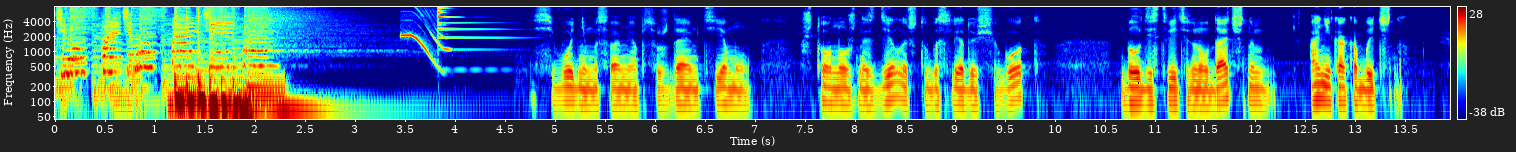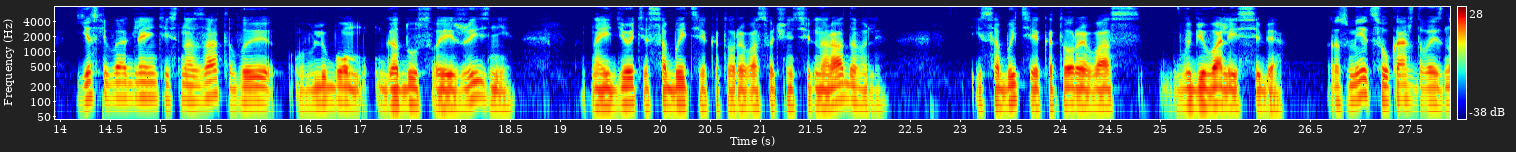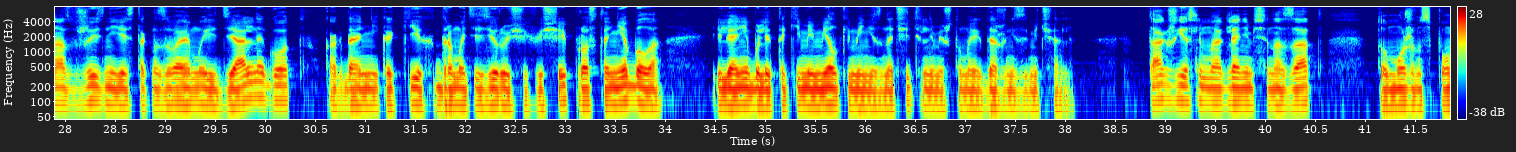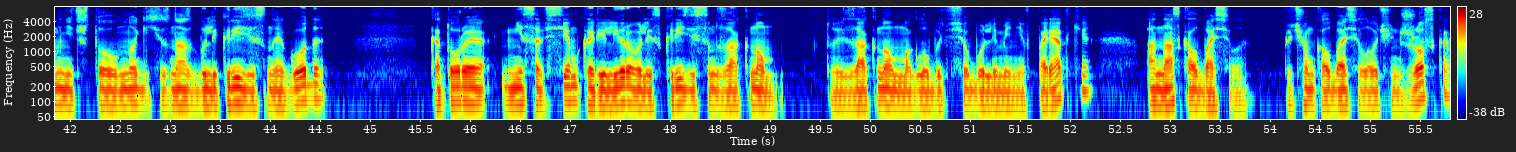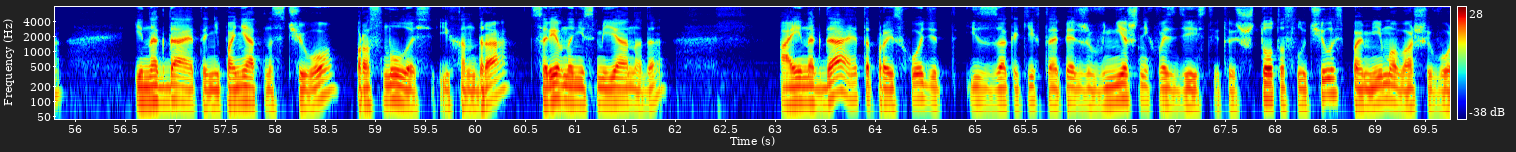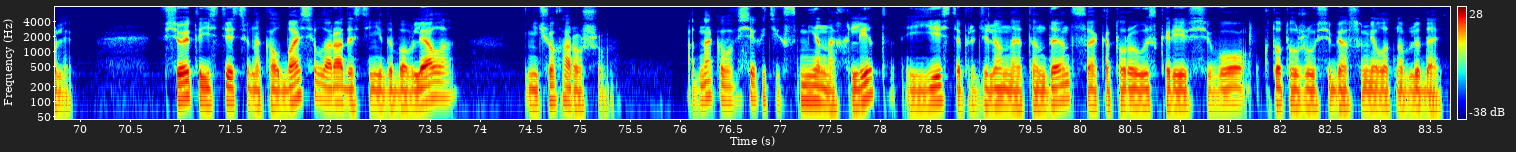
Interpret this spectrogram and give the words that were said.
Почему, почему, почему? Сегодня мы с вами обсуждаем тему, что нужно сделать, чтобы следующий год был действительно удачным, а не как обычно. Если вы оглянетесь назад, вы в любом году своей жизни найдете события, которые вас очень сильно радовали, и события, которые вас выбивали из себя. Разумеется, у каждого из нас в жизни есть так называемый идеальный год, когда никаких драматизирующих вещей просто не было, или они были такими мелкими и незначительными, что мы их даже не замечали. Также, если мы оглянемся назад, то можем вспомнить, что у многих из нас были кризисные годы, которые не совсем коррелировали с кризисом за окном. То есть за окном могло быть все более-менее в порядке, а нас колбасило. Причем колбасило очень жестко. Иногда это непонятно с чего. Проснулась и хандра, царевна Несмеяна, да? А иногда это происходит из-за каких-то, опять же, внешних воздействий. То есть что-то случилось помимо вашей воли. Все это, естественно, колбасило, радости не добавляло, ничего хорошего. Однако во всех этих сменах лет есть определенная тенденция, которую вы, скорее всего, кто-то уже у себя сумел отнаблюдать.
